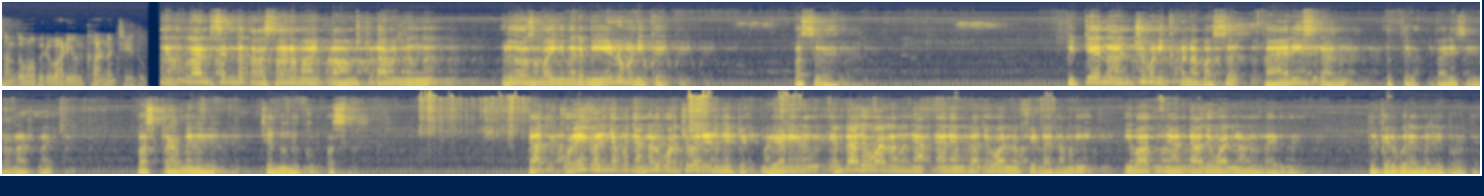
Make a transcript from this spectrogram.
സംഗമ പരിപാടി ഉദ്ഘാടനം ചെയ്തു. നെതർലാൻഡ്സിന്റെ തലസ്ഥാനമായിട്ടുള്ള ആംസ്റ്റർഡാമിൽ നിന്ന് ഒരു ദിവസം വൈകുന്നേരം ഏഴ് മണിക്ക് ബസ് കയറി. പിറ്റേന്ന് അഞ്ചു മണിക്കാണ് ബസ് പാരീസിലാണ് എത്തുക. പാരീസ് ഇന്റർനാഷണൽ ബസ് ടെർമിനലിൽ ചെന്ന് നിൽക്കും ബസ്. രാത്രി കുറെ കഴിഞ്ഞപ്പോൾ ഞങ്ങൾ കുറച്ച് പേര് എഴുന്നേറ്റ്. മലയാളികൾ എം രാജഗോപാലനാണ് ഞാൻ ഞാൻ എം രാജഗോപാലനൊക്കെ ഉണ്ടായിരുന്നു. നമ്മുടെ ഈ ഈ ഭാഗത്ത് ഞാൻ രാജഗോപാലനാണ് ഉണ്ടായിരുന്നത്. തൃക്കരിപ്പൂർ എം എൽ എ ഇപ്പോഴത്തെ.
